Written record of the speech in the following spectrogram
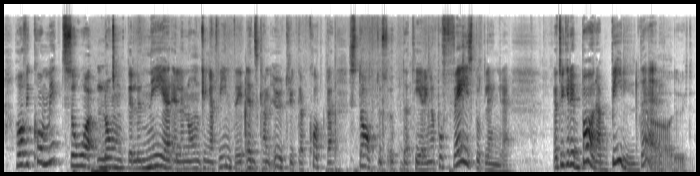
Har vi kommit så långt eller ner eller någonting att vi inte ens kan uttrycka korta statusuppdateringar på Facebook längre? Jag tycker det är bara bilder. Ja, det är riktigt.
